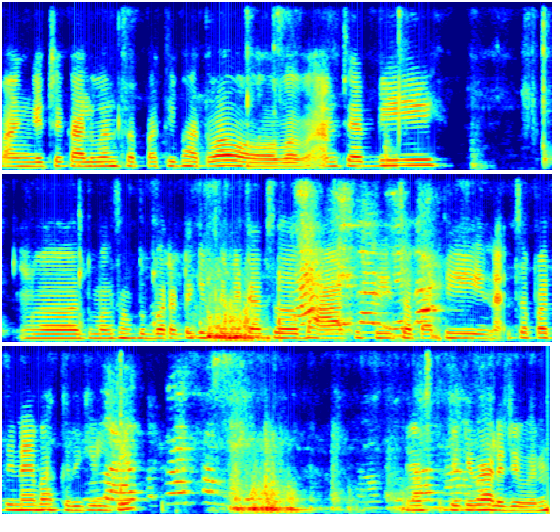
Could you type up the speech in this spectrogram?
वांग्याचे कालवण चपाती भात. वा आमच्यात बी तुम्हाला सांगतो बटाटे केलते मी. भात होती चपाती चपाती नाही भाकरी केलती. मस्तपैकी झालं जेवण.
